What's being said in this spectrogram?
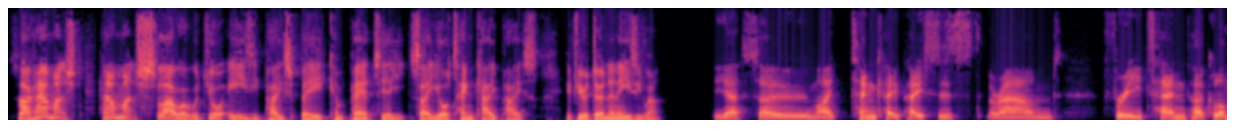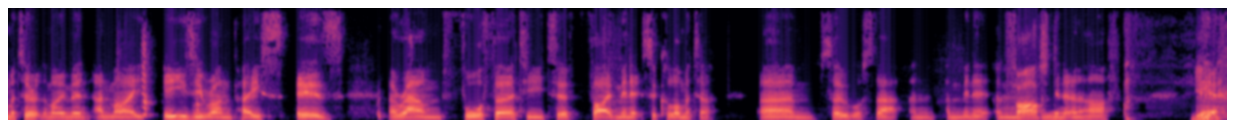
So how much how much slower would your easy pace be compared to say your 10k pace if you were doing an easy run? Yeah, so my 10k pace is around 310 per kilometer at the moment, and my easy run pace is around 430 to five minutes a kilometer. Um, so what's that? An, a minute, and, Fast? a minute and a half. Yeah,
